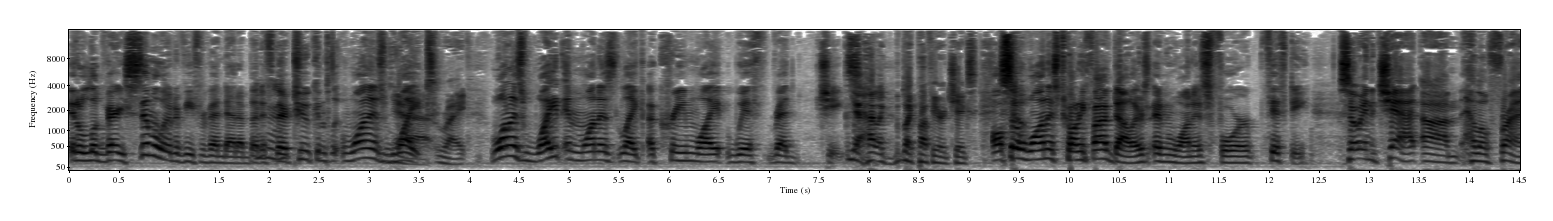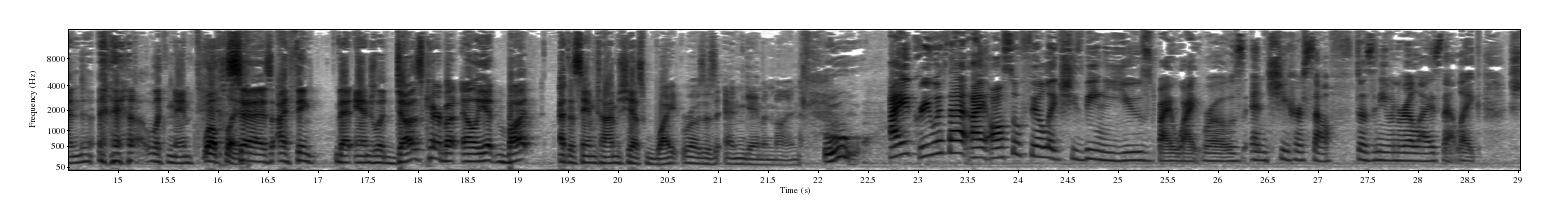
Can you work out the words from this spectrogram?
It'll look very similar to V for Vendetta, but Mm-hmm. if they're two complete, one is Yeah, white, right. One is white, and one is like a cream white with red cheeks. yeah, like like puffier cheeks. Also, one is twenty five dollars and one is four fifty. So in the chat, um, hello friend, like the name, Well played. says I think that Angela does care about Elliot, but at the same time she has White Rose's endgame in mind. Ooh, I agree with that. I also feel like she's being used by White Rose, and she herself doesn't even realize that like sh-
